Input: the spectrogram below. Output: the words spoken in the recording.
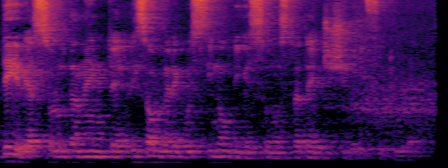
deve assolutamente risolvere questi nodi che sono strategici per il futuro.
